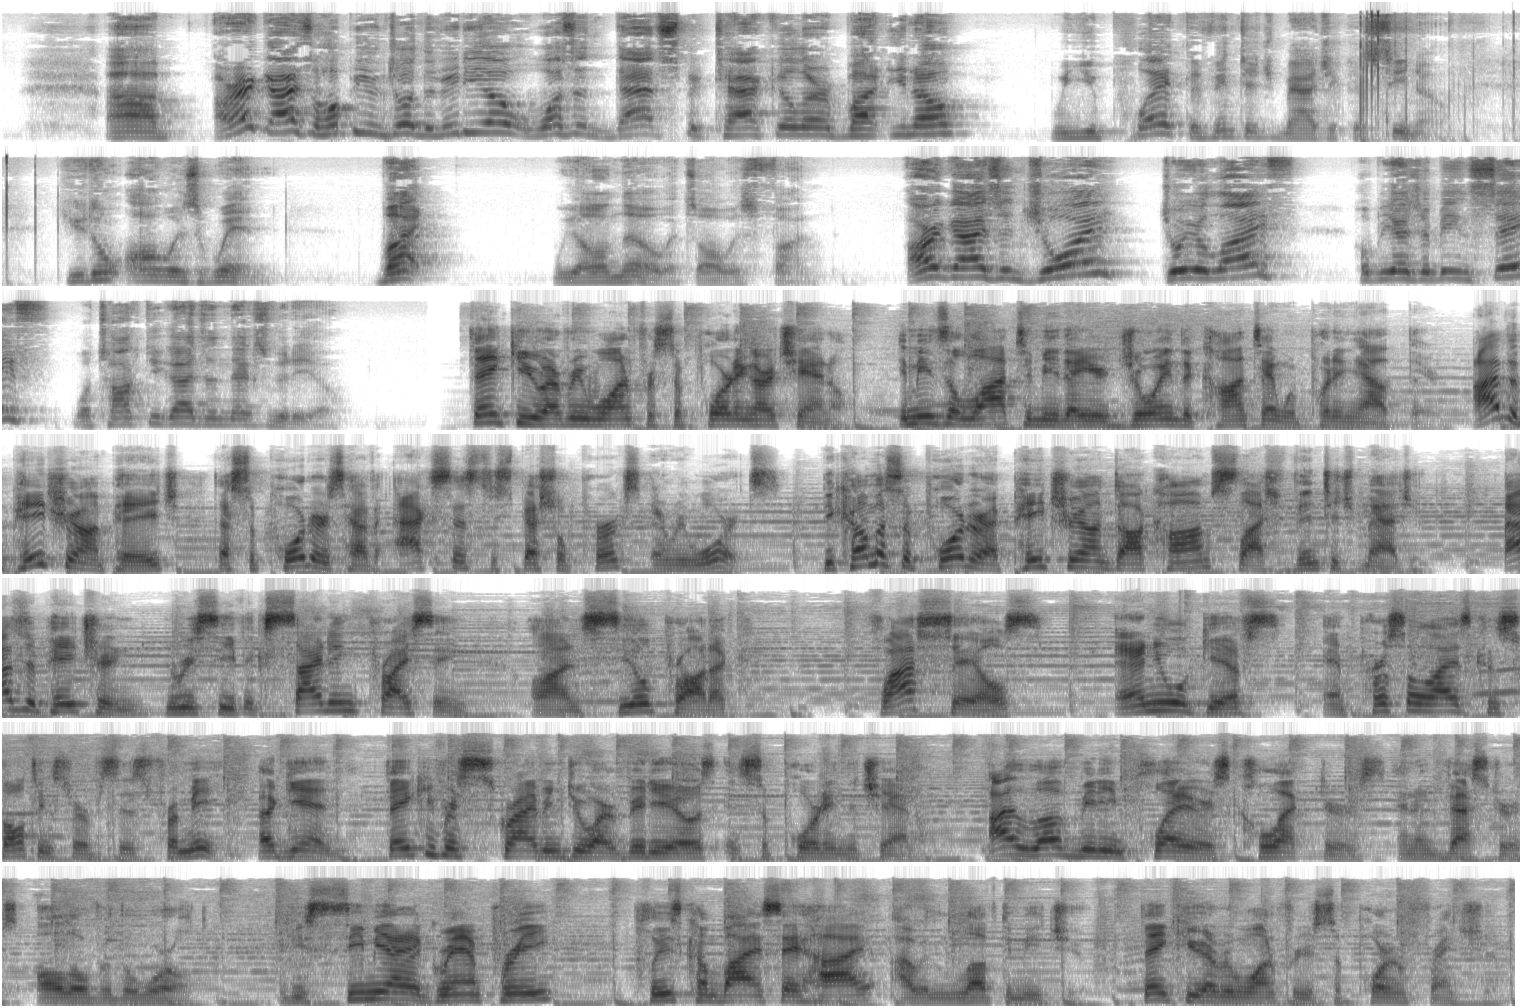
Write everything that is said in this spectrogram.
Um, all right guys, I hope you enjoyed the video. It wasn't that spectacular, but you know, when you play at the Vintage Magic Casino, you don't always win. But we all know it's always fun. All right guys, enjoy. Enjoy your life Hope you guys are being safe. We'll talk to you guys in the next video. Thank you everyone for supporting our channel. It means a lot to me that you're enjoying the content we're putting out there. I have a Patreon page that supporters have access to special perks and rewards. Become a supporter at patreon.com slash vintagemagic. As a patron, you receive exciting pricing on sealed product, flash sales, annual gifts, and personalized consulting services from me. Again, thank you for subscribing to our videos and supporting the channel. I love meeting players, collectors, and investors all over the world. If you see me at a Grand Prix, please come by and say hi. I would love to meet you. Thank you everyone for your support and friendship.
